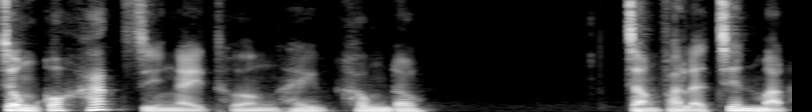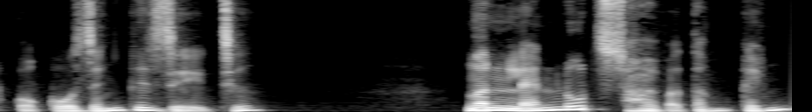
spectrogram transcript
Trông có khác gì ngày thường hay không đâu. Chẳng phải là trên mặt của cô dính cái gì chứ. Ngân lén lút soi vào tấm kính,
